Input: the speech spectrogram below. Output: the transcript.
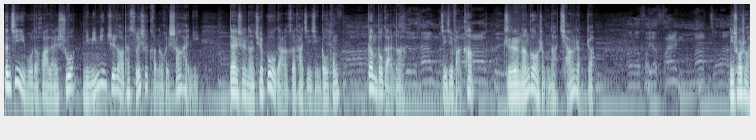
更进一步的话来说，你明明知道他随时可能会伤害你，但是呢，却不敢和他进行沟通，更不敢呢进行反抗，只能够什么呢？强忍着。你说说，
